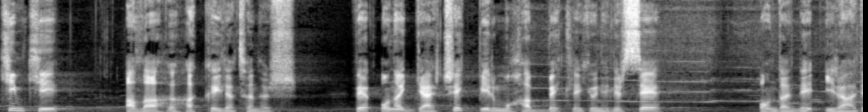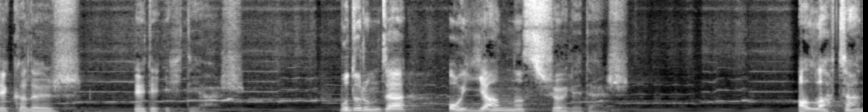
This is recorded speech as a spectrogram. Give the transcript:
Kim ki Allah'ı hakkıyla tanır ve ona gerçek bir muhabbetle yönelirse, onda ne irade kalır ne de ihtiyar. Bu durumda o yalnız şöyle der. Allah'tan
